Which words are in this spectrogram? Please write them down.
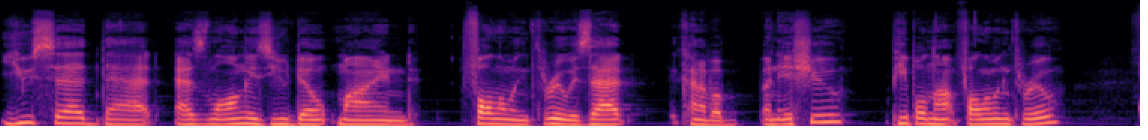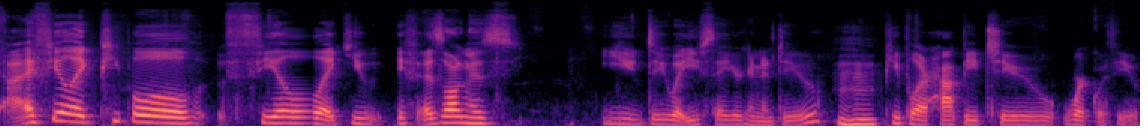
You said that as long as you don't mind following through, is that kind of a, an issue? People not following through? I feel like people feel like you, if as long as you do what you say you're going to do, Mm-hmm. people are happy to work with you.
